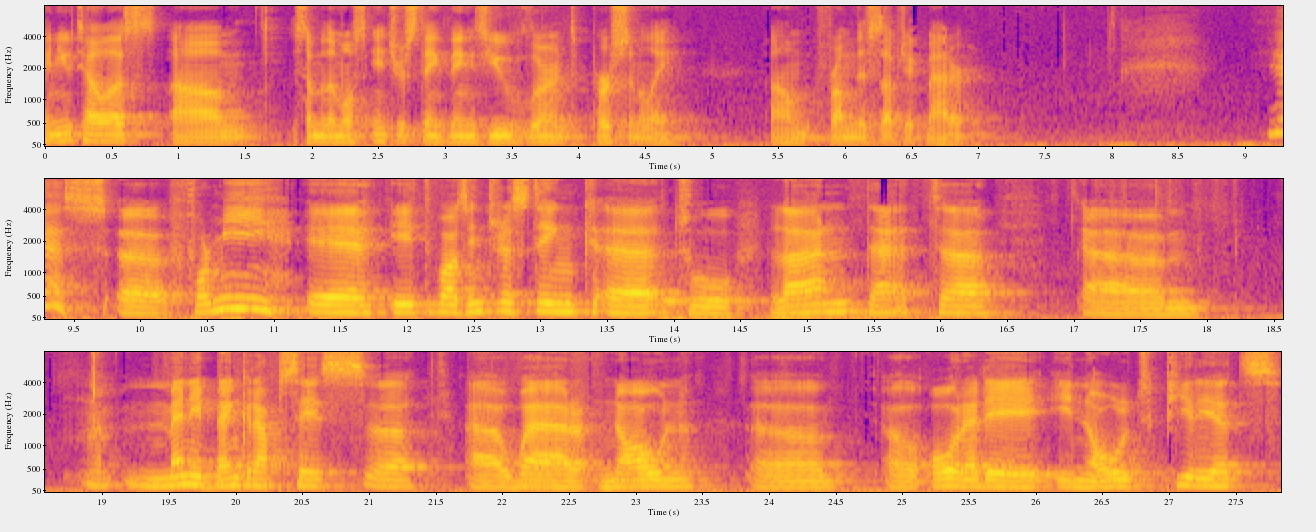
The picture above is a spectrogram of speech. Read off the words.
can you tell us um, some of the most interesting things you've learned personally um, from this subject matter? Yes, uh, for me uh, it was interesting uh, to learn that uh, um, many bankruptcies uh, uh, were known already in old periods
